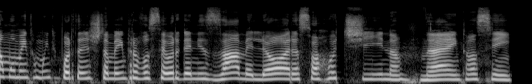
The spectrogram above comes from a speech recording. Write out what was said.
é um momento muito importante também para você organizar melhor a sua rotina, né? Então, assim,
